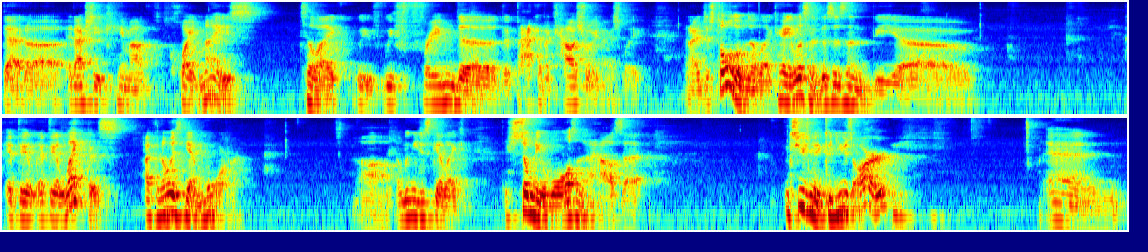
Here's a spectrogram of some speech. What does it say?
that uh, it actually came out quite nice. To like we we framed the the back of the couch really nicely, and I just told them that like, hey, listen, this isn't the uh, if they if they like this, I can always get more. Uh, and we can just get like there's so many walls in that house that excuse me could use art. And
